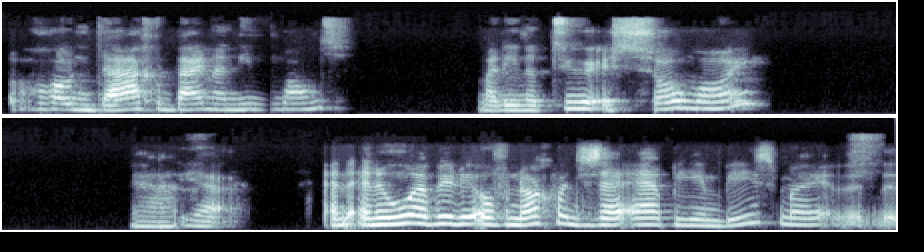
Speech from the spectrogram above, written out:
gewoon dagen bijna niemand. Maar die natuur is zo mooi. Ja. ja. En, en hoe hebben jullie overnacht? Want je zei Airbnb's, maar eh,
